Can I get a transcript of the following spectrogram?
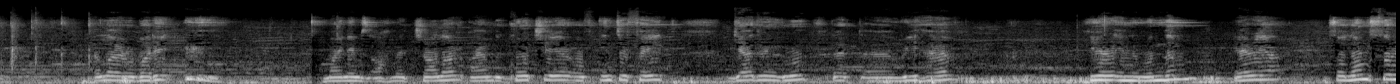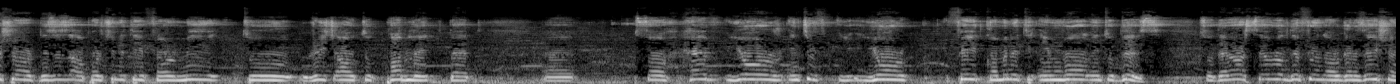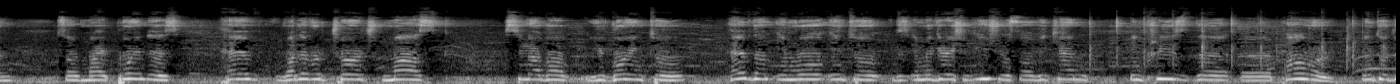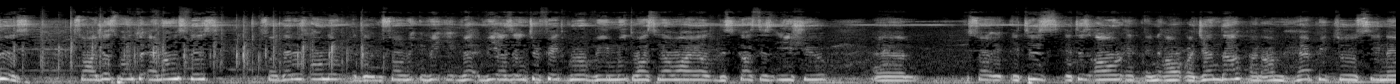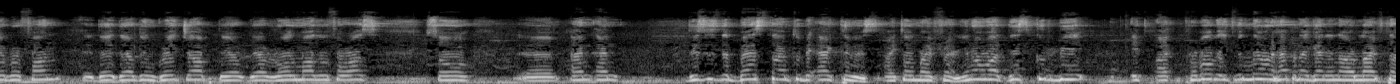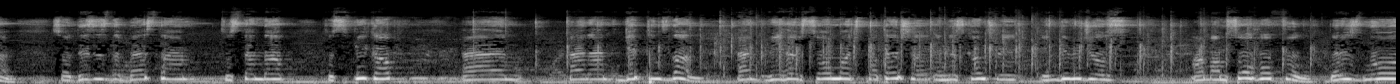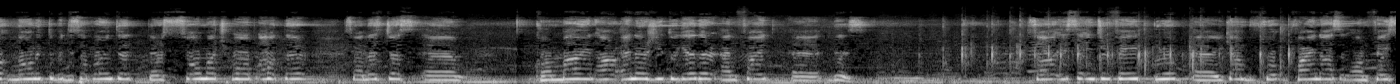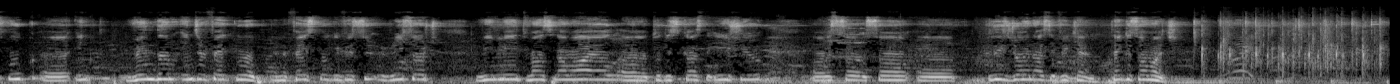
Hello, everybody. My name is Ahmed Chalar. I am the co-chair of Interfaith Gathering Group that uh, we have here in Windham area. So long story short, this is an opportunity for me to reach out to public that uh, so have your your faith community involved into this. So there are several different organizations. So my point is have whatever church, mosque, synagogue you're going to have them involved into this immigration issue so we can increase the uh, power into this. So I just want to announce this. So there is only so we, we, we as an interfaith group we meet once in a while discuss this issue. Um, so it is it is our in our agenda and I'm happy to see Neighbor Fund. They, they are doing great job. They are they are role model for us. So, uh, and and this is the best time to be activist. I told my friend, you know what? This could be it. Probably it will never happen again in our lifetime. So this is the best time to stand up, to speak up, and and and get things done. And we have so much potential in this country. Individuals. I'm, I'm so hopeful. There is no no need to be disappointed. There's so much hope out there. So let's just um, combine our energy together and fight uh, this. So it's an interfaith group. Uh, you can find us on Facebook, uh, in Windham Interfaith Group. And Facebook, if you research, we meet once in a while uh, to discuss the issue. Uh, so so uh, please join us if you can. Thank you so much.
